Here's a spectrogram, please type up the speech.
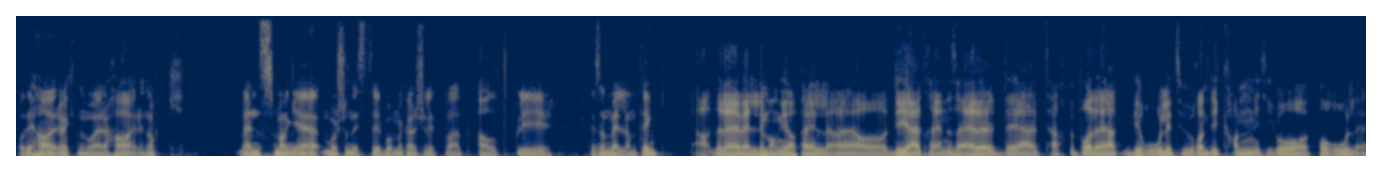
og de harde øktene må være harde nok. Mens mange mosjonister bommer kanskje litt på at alt blir sånn mellomting. Ja, det er veldig mange gjør feil, eh, og de jeg trener, så er det det jeg terper på, det er at de rolige turene de kan ikke gå for rolig.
